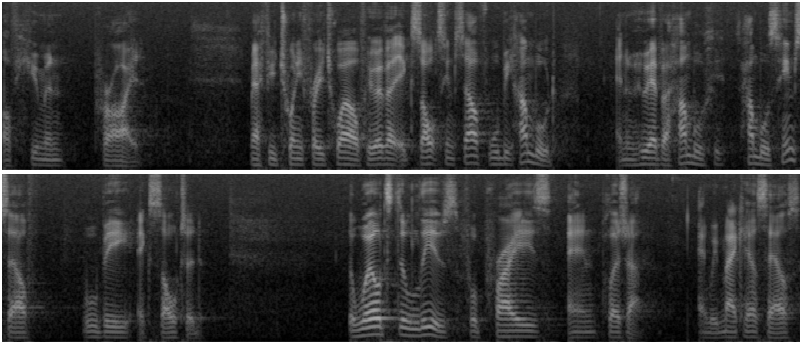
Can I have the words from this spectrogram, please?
of human pride. Matthew 23:12 Whoever exalts himself will be humbled, and whoever humbles himself will be exalted. The world still lives for praise and pleasure, and we make ourselves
